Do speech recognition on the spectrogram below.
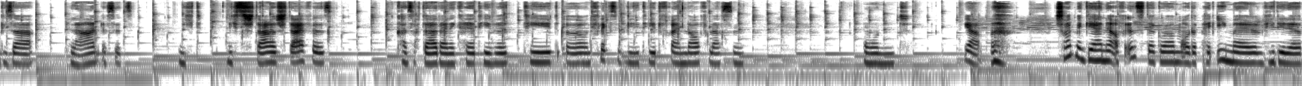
dieser Plan ist jetzt nicht nichts starres, steifes. Kannst auch da deine Kreativität äh, und Flexibilität freien Lauf lassen. Und ja, Schreib mir gerne auf Instagram oder per E-Mail, wie dir,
